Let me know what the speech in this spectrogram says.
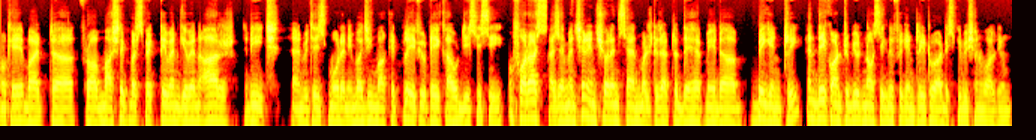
okay but uh, from Mashreq perspective and given our reach and which is more an emerging market play if you take out GCC for us as I mentioned insurance and multilateral they have made a big entry and they contribute now significantly to our distribution volume.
